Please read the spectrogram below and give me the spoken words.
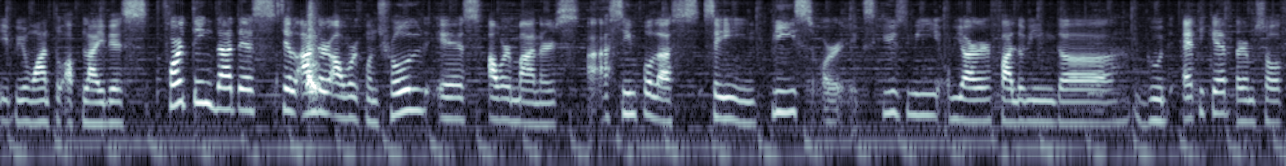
if you want to apply this Fourth thing that is still under our control is our manners. As simple as saying please or excuse me. We are following the good etiquette in terms of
